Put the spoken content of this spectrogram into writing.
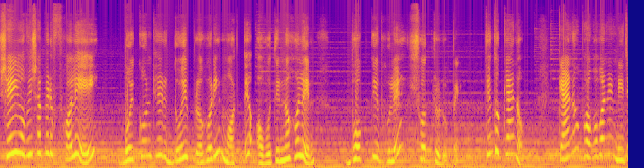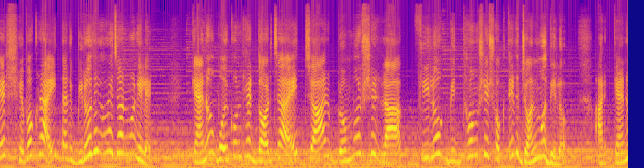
সেই অভিশাপের ফলেই বৈকুণ্ঠের দুই প্রহরী মর্তে অবতীর্ণ হলেন ভক্তি ভুলে শত্রুরূপে। কিন্তু কেন? কেন ভগবানের নিজের সেবকরাই তার বিরোধী হয়ে জন্ম নিলেন? কেন বৈকুণ্ঠের দরজায় চার ব্রহ্মর্ষের রাগ ত্রিলোক বিধ্বংসী শক্তির জন্ম দিল। আর কেন?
